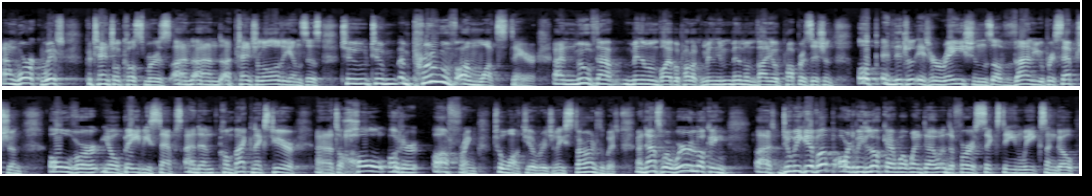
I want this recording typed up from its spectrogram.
and work with potential customers and, and uh, potential audiences to, to improve on what's there and move that minimum viable product, minimum, minimum value proposition up in little iterations of value perception over, you know, baby steps and then come back next year and it's a whole other offering to what you originally started with. And that's where we're looking at, do we give up or do we look at what went out in the first 16 weeks and go,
